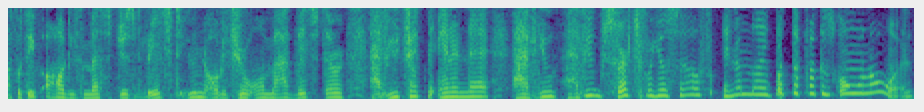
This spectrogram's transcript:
I received all these messages, bitch. Do you know that you're on MyVidster? Have you checked the internet? Have you have you searched for yourself? And I'm like, what the fuck is going on?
